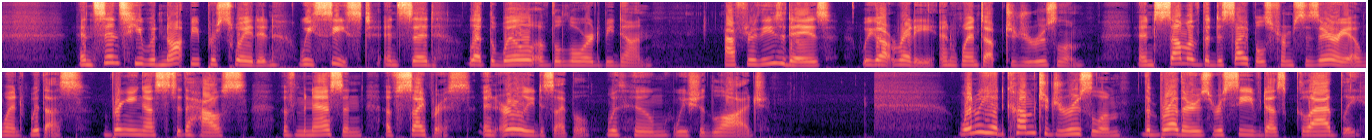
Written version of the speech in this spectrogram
And since he would not be persuaded, we ceased and said, Let the will of the Lord be done. After these days, we got ready and went up to Jerusalem. And some of the disciples from Caesarea went with us, bringing us to the house of Mnason of Cyprus, an early disciple, with whom we should lodge. When we had come to Jerusalem, the brothers received us gladly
